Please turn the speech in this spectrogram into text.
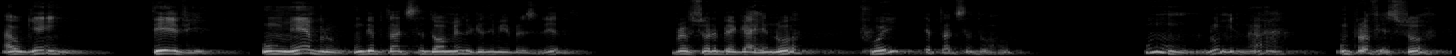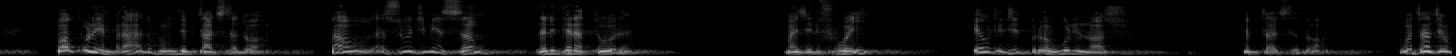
alguém teve um membro, um deputado estadual, membro da Academia Brasileira, o professor Begar Renault, foi deputado estadual. Um luminar, um professor, pouco lembrado como deputado estadual. Tal a sua dimensão na literatura. Mas ele foi, eu acredito, por orgulho nosso, deputado estadual. Portanto, eu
